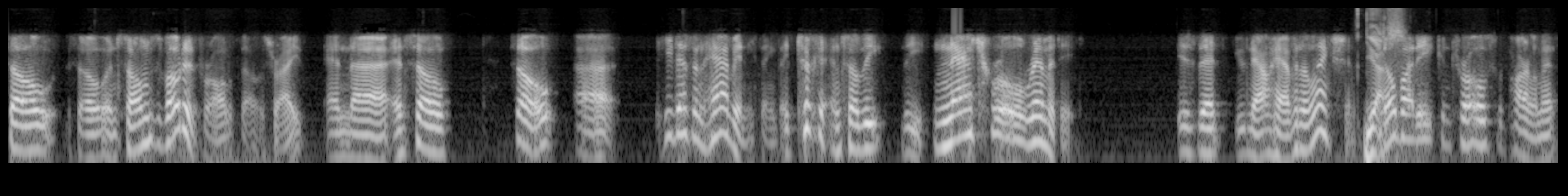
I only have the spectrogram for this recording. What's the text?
So, so, and Soames voted for all of those, right? And uh, and so, so uh, he doesn't have anything. They took it, and so the the natural remedy is that you now have an election. Yes. Nobody controls the parliament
